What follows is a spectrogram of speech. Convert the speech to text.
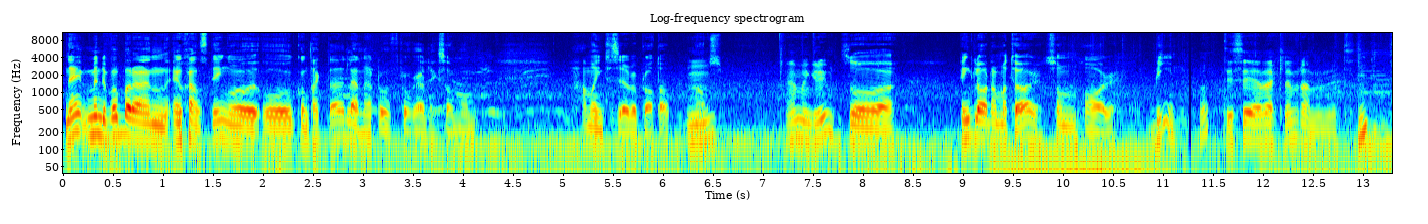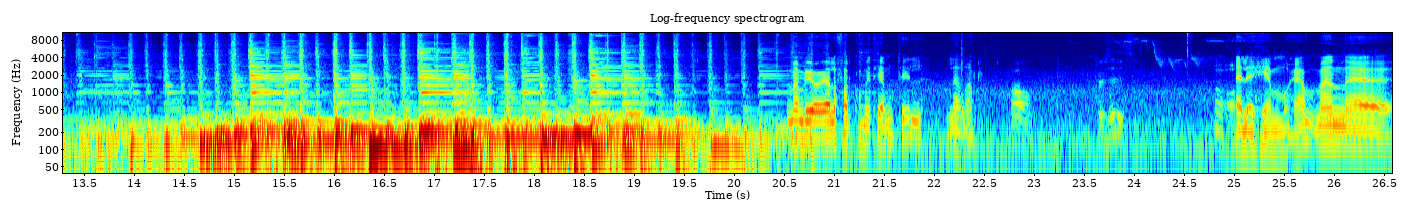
Nej, men det var bara en, en chansning att att kontakta Lennart och fråga liksom om han var intresserad av att prata med Mm. oss. Ja men grymt. Så en glad amatör som har bin. Ja. Det ser jag verkligen fram emot. Men vi har i alla fall kommit hem till Lennart. Ja, precis. Ja. Eller hem och hem, men eh,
